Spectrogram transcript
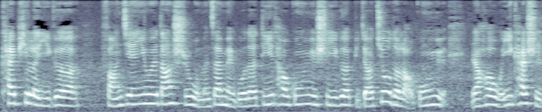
开辟了一个。房间，因为当时我们在美国的第一套公寓是一个比较旧的老公寓，然后我一开始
